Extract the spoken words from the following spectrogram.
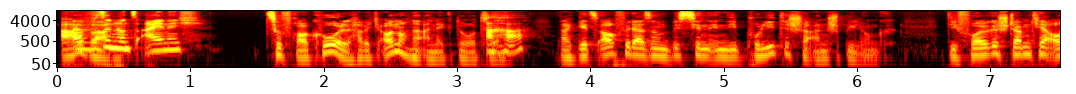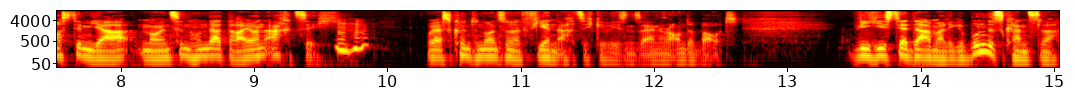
Aber, Aber wir sind uns einig. zu Frau Kohl habe ich auch noch eine Anekdote. Aha. Da geht's auch wieder so ein bisschen in die politische Anspielung. Die Folge stammt ja aus dem Jahr 1983. Mhm. Oder es könnte 1984 gewesen sein, roundabout. Wie hieß der damalige Bundeskanzler?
